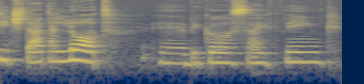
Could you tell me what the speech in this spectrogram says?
teach that a lot uh, because I think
